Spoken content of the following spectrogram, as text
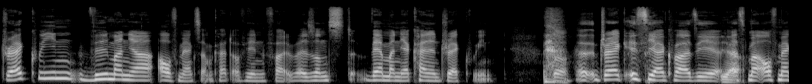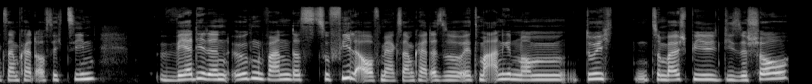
Drag Queen will man ja Aufmerksamkeit auf jeden Fall, weil sonst wäre man ja keine Drag Queen. So, äh, Drag ist ja quasi erstmal Aufmerksamkeit auf sich ziehen. Wäre dir denn irgendwann das zu viel Aufmerksamkeit? Also jetzt mal angenommen, durch zum Beispiel diese Show,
